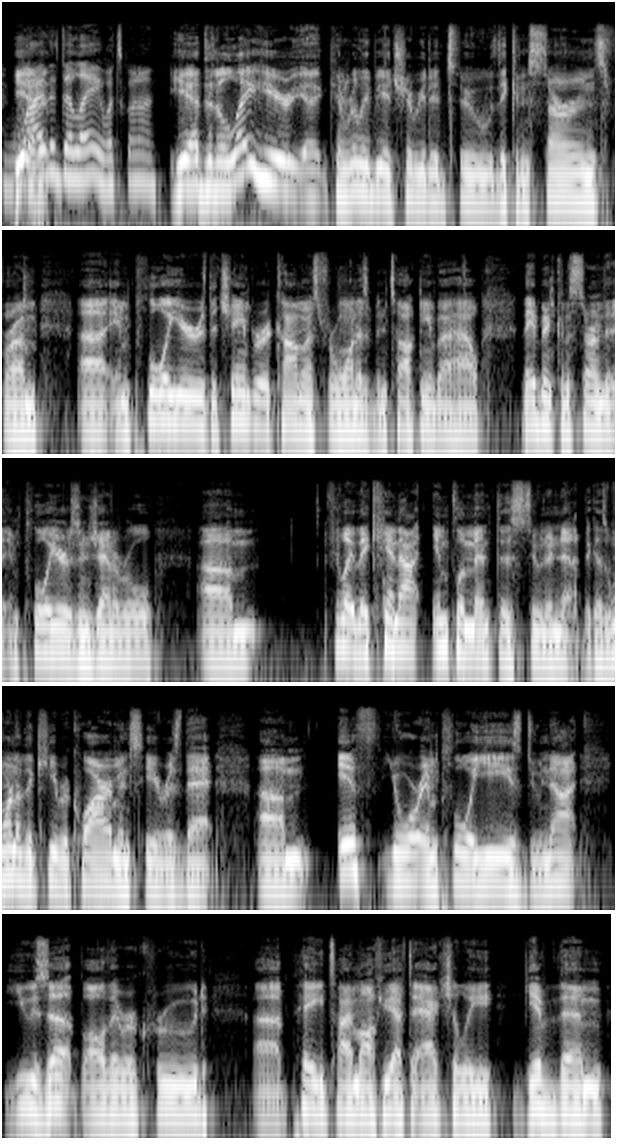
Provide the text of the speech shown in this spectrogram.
Yeah, Why the delay? What's going on? Yeah, the delay here uh, can really be attributed to the concerns from uh, employers. The Chamber of Commerce, for one, has been talking about how they've been concerned that employers in general um, feel like they cannot implement this soon enough because one of the key requirements here is that um, if your employees do not use up all their accrued uh, paid time off, you have to actually give them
